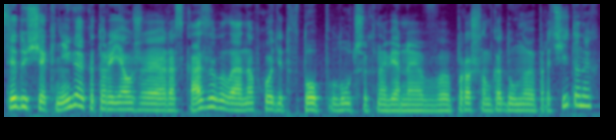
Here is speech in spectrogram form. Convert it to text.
Следующая книга, о которой я уже рассказывал, и она входит в топ лучших, наверное, в прошлом году мною прочитанных,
